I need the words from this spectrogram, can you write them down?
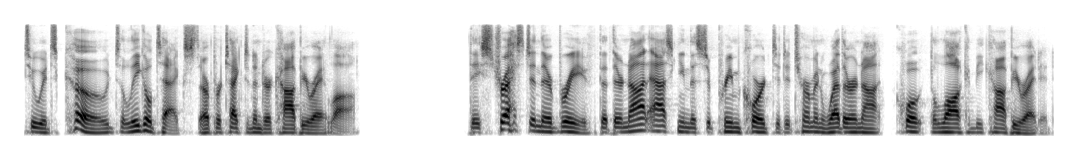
to its code to legal texts are protected under copyright law. They stressed in their brief that they're not asking the Supreme Court to determine whether or not, quote, the law can be copyrighted.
